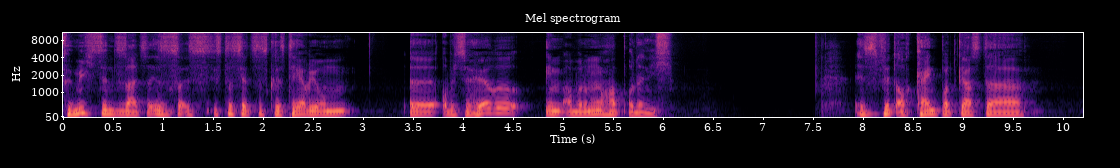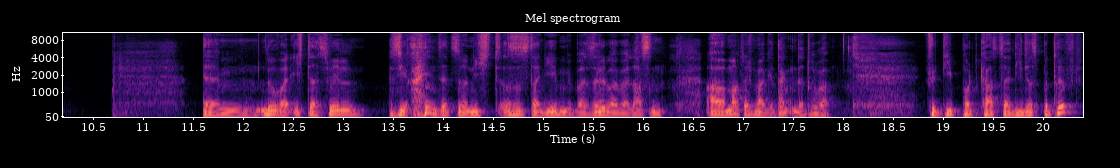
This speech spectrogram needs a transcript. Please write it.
für mich sind es halt, ist, ist, ist das jetzt das Kriterium, äh, ob ich sie höre, im Abonnement habe oder nicht. Es wird auch kein Podcaster, ähm, nur weil ich das will, sie reinsetzen oder nicht. Das ist dann jedem über selber überlassen. Aber macht euch mal Gedanken darüber. Für die Podcaster, die das betrifft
